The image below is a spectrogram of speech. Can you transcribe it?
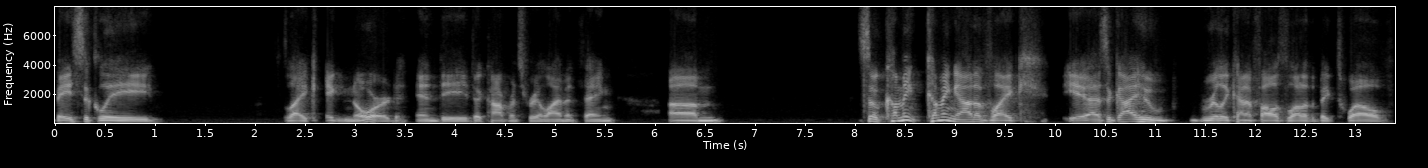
basically like ignored in the the conference realignment thing. Um, so coming coming out of like yeah, as a guy who really kind of follows a lot of the Big Twelve,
